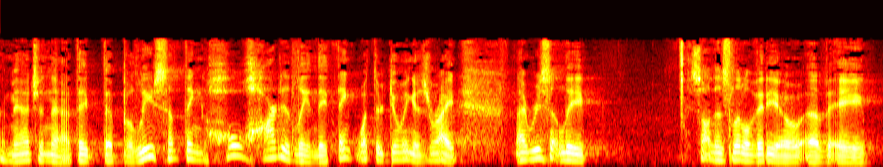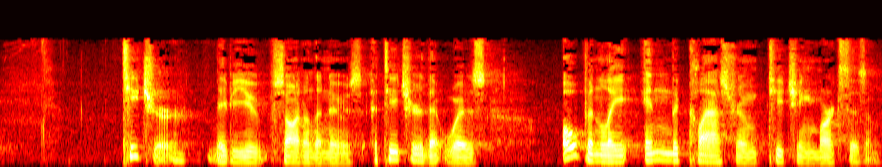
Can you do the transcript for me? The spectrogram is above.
Imagine that. They, they believe something wholeheartedly and they think what they're doing is right. I recently saw this little video of a teacher, maybe you saw it on the news, a teacher that was openly in the classroom teaching Marxism.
